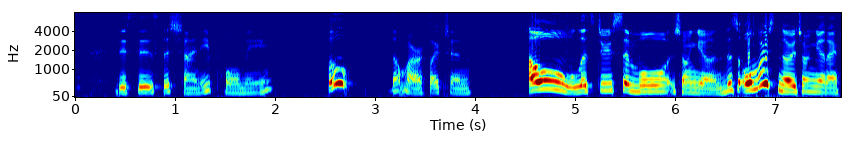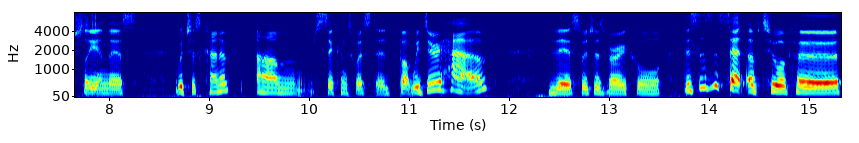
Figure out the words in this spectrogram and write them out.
this is the shiny Pawmi. Oh, not my reflection. Oh, let's do some more Jeongyeon. There's almost no Jeongyeon actually in this, which is kind of um, sick and twisted. But we do have this, which is very cool. This is a set of two of her,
